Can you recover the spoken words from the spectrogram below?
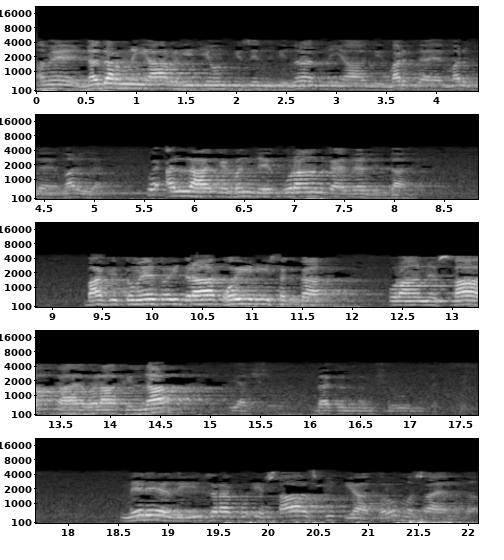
ہمیں نظر نہیں آ رہی جی ان کی زندگی نظر نہیں آ گئی مر گئے مر گئے مر گئے۔ کوئی اللہ کے بندے قرآن کا ایسا زندہ ہے۔ باقی تمہیں تو ادراک ہو ہی نہیں سکتا۔ قرآن نے صاف کہا ہے ولا یا شور میرے عزیز، ذرا کو احساس بھی کیا کرو مسائل کا۔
